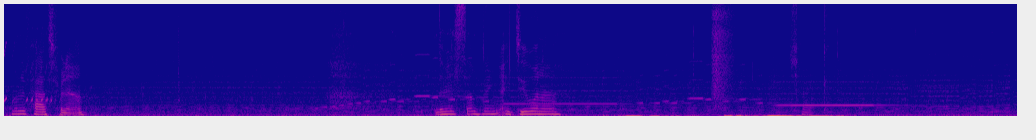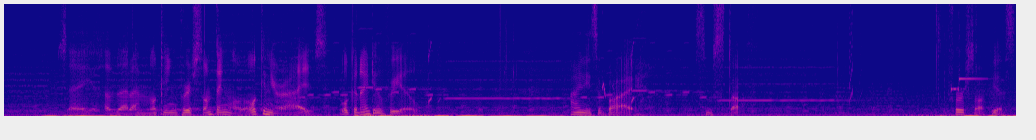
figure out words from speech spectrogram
I'm gonna pass for now. There is something I do wanna check. Say of that I'm looking for something. Look in your eyes. What can I do for you? I need to buy some stuff. First off, yes.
